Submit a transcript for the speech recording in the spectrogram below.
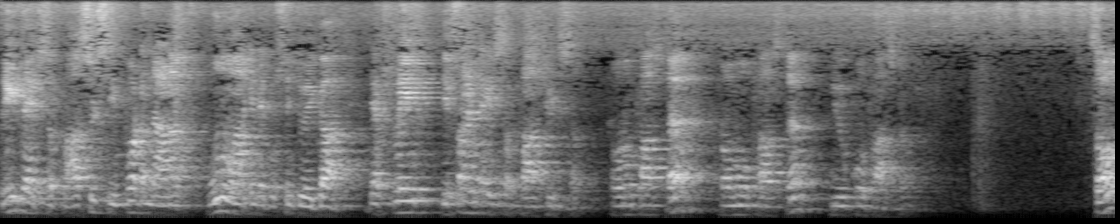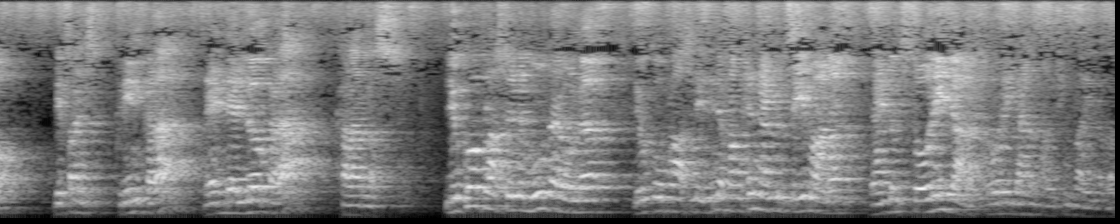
three types of plastics important ആണ്. മൂന്ന് മാർക്കിന്റെ ക്വസ്റ്റ്യൻ ചോദിക്കാം. Explain different types of plastics chloroplast chromoplast leucoplast so difference green colour red yellow colour colourless ല്യൂക്കോപ്ലാസ്റ്റിന് മൂന്ന് തരമുണ്ട് ല്യൂക്കോപ്ലാസ്റ്റിന് ഇതിന്റെ ഫംഗ്ഷൻ രണ്ടും സെയിം ആണ്. രണ്ടും സ്റ്റോറേജ് ആണ്. സ്റ്റോറേജ് ആണ് ഫംഗ്ഷൻ പറയുന്നത്.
